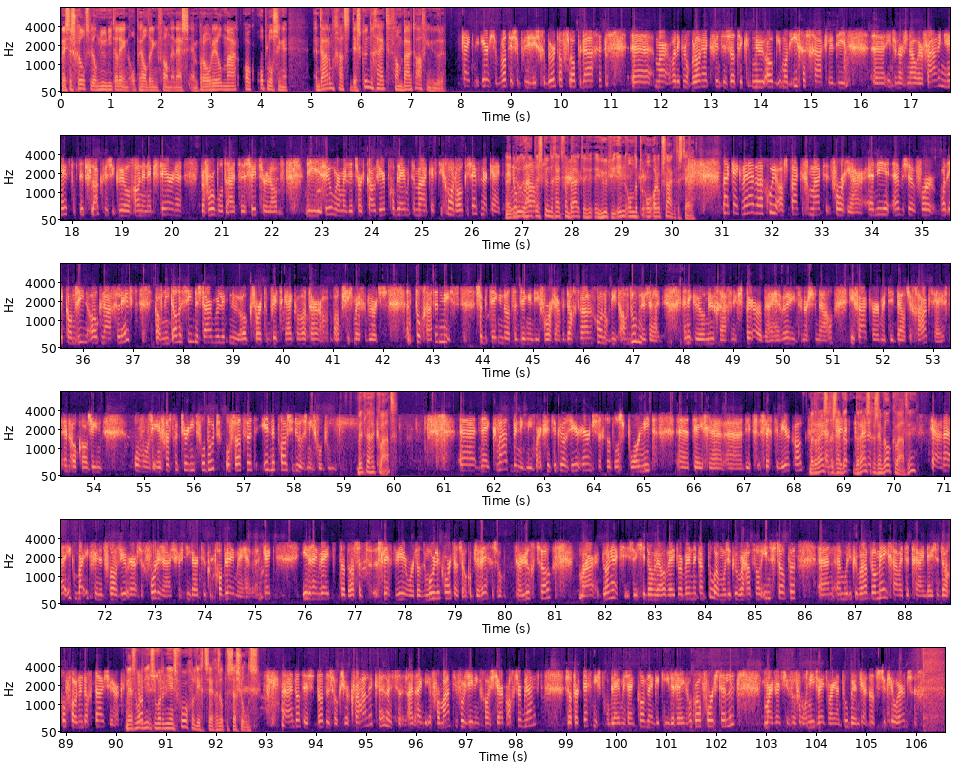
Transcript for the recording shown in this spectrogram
Minister Schultz wil nu niet alleen opheldering van NS en ProRail, maar ook oplossingen. En daarom gaat ze deskundigheid van buitenaf inhuren kijk nu eerst wat is er precies gebeurd de afgelopen dagen. Uh, maar wat ik nog belangrijk vind is dat ik nu ook iemand in ga schakelen die uh, internationaal ervaring heeft op dit vlak. Dus ik wil gewoon een externe, bijvoorbeeld uit uh, Zwitserland, die veel meer met dit soort koudweerproblemen te maken heeft, die gewoon er ook eens even naar kijkt. Nee, bedoel, u deskundigheid van buiten, huurt u in om de orde op zaken te stellen? Nou kijk, we hebben goede afspraken gemaakt vorig jaar. En die hebben ze voor wat ik kan zien ook nageleefd. Ik kan niet alles zien, dus daar wil ik nu ook zwart op wit kijken wat er wat precies mee gebeurd is. En toch gaat het mis. Dus dat betekent dat de dingen die vorig jaar bedacht waren gewoon nog niet afdoende zijn. En ik wil nu graag een expert erbij hebben, internationaal, die vaker met dit bijltje gehakt heeft. En ook kan zien of onze infrastructuur niet voldoet, of dat we het in de procedures niet goed doen. Bent u eigenlijk kwaad? Uh, nee, kwaad ben ik niet. Maar ik vind het natuurlijk wel zeer ernstig dat ons spoor niet uh, tegen uh, dit slechte weer kan. Maar de reizigers, zijn wel, de reizigers zijn wel kwaad, hè? Ja, nou, ik, maar ik vind het vooral zeer ernstig voor de reizigers die daar natuurlijk een probleem mee hebben. En kijk, iedereen weet dat als het slecht weer wordt, dat het moeilijk wordt. Dat is ook op de weg, dat is ook op de lucht zo. Maar het belangrijkste is dat je dan wel weet waar ben ik aan toe. En moet ik überhaupt wel instappen? En, en moet ik überhaupt wel meegaan met de trein deze dag? Of gewoon een dag thuiswerken? Maar ze worden, niet, ze worden niet eens voorgelicht, zeggen ze op de stations. Nou, en dat is, dat is ook zeer kwalijk. Hè? Dat uiteindelijk de informatievoorziening gewoon sterk achterblijft. Dus dat er technisch problemen zijn, kan denk ik iedereen ook wel voorstellen. Maar dat je vervolgens niet weet waar je aan toe bent, ja, dat is natuurlijk heel ernstig.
